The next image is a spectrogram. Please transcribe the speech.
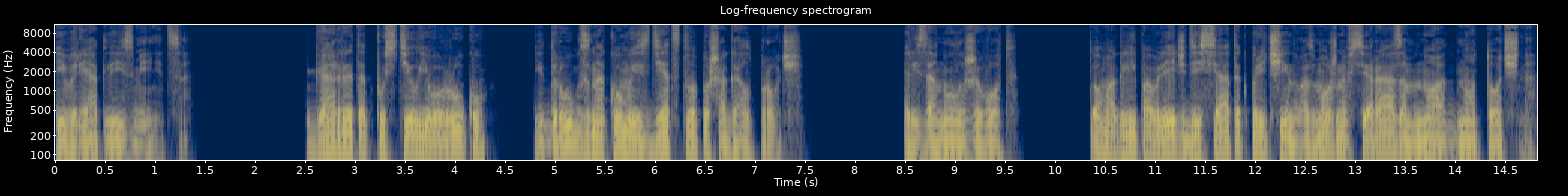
и вряд ли изменится. Гаррет отпустил его руку, и друг, знакомый с детства, пошагал прочь. Резануло живот. То могли повлечь десяток причин, возможно, все разом, но одно точно.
